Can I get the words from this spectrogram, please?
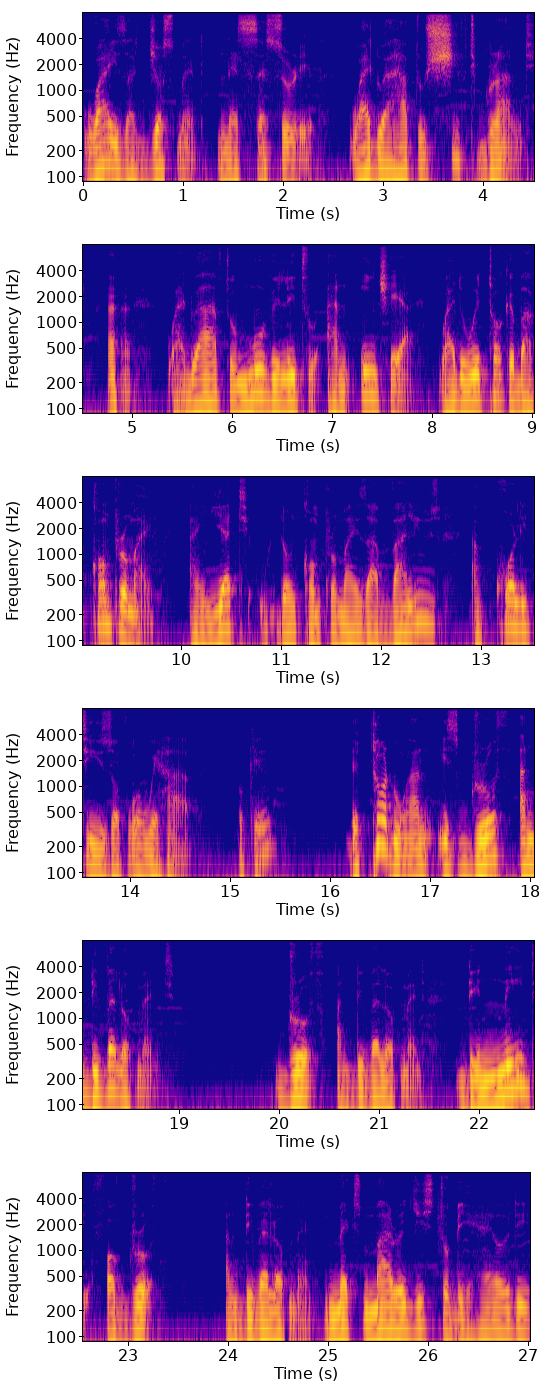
Why is adjustment necessary? Why do I have to shift ground? Why do I have to move a little an inch here? Why do we talk about compromise and yet we don't compromise our values and qualities of what we have? Okay? The third one is growth and development growth and development. The need for growth and development makes marriages to be healthy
